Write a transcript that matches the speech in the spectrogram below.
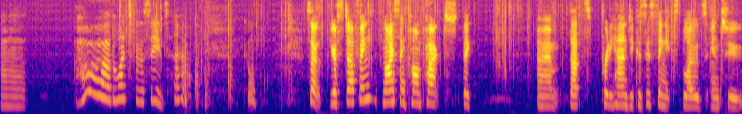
Uh, ah, the white's for the seeds. cool. So, your stuffing, nice and compact. They, um, that's pretty handy because this thing explodes into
